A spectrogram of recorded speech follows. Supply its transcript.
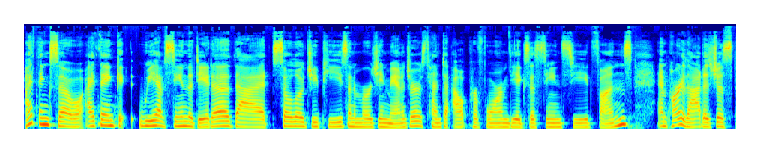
I think so. I think we have seen the data that solo GPs and emerging managers tend to outperform the existing seed funds. And part of that is just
